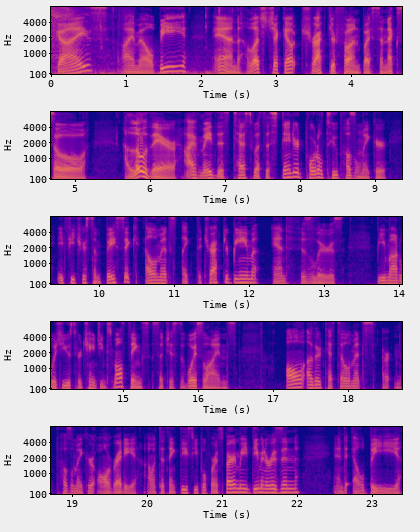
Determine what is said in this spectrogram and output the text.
guys, I'm LB, and let's check out Tractor Fun by Sonexo. Hello there! I've made this test with the standard Portal 2 Puzzle Maker. It features some basic elements like the tractor beam and fizzlers. BEEmod was used for changing small things, such as the voice lines. All other test elements are in the Puzzle Maker already. I want to thank these people for inspiring me, Demon Arisen, and LB.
